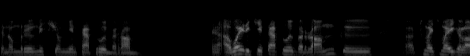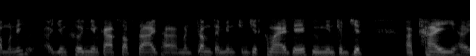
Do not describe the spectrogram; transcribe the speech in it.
សំណុំរឿងនេះខ្ញុំមានការព្រួយបារម្ភ អ្វីដែលជាការព្រួយបារម្ភគឺថ្មីថ្មីកន្លងមកនេះយើងឃើញមានការផ្សព្វផ្សាយថាមិនត្រឹមតែមានជនជាតិខ្មែរទេគឺមានជនជាតិថៃហើយ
